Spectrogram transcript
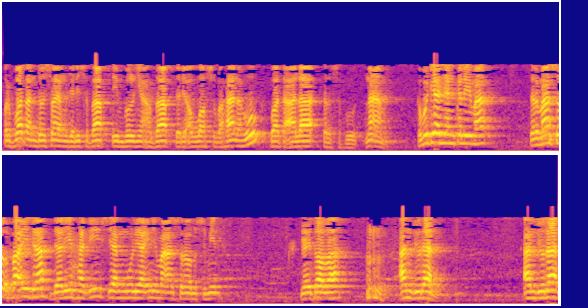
perbuatan dosa yang menjadi sebab timbulnya azab dari Allah Subhanahu wa taala tersebut. Nah, kemudian yang kelima termasuk faidah dari hadis yang mulia ini ma'asyiral muslimin yaitu apa? anjuran anjuran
